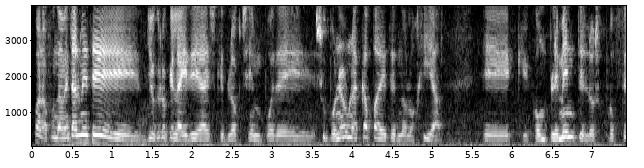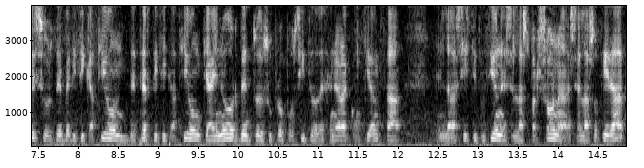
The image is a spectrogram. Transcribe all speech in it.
Bueno, fundamentalmente yo creo que la idea es que blockchain puede suponer una capa de tecnología eh, que complemente los procesos de verificación, de certificación que AENOR, dentro de su propósito de generar confianza en las instituciones, en las personas, en la sociedad,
